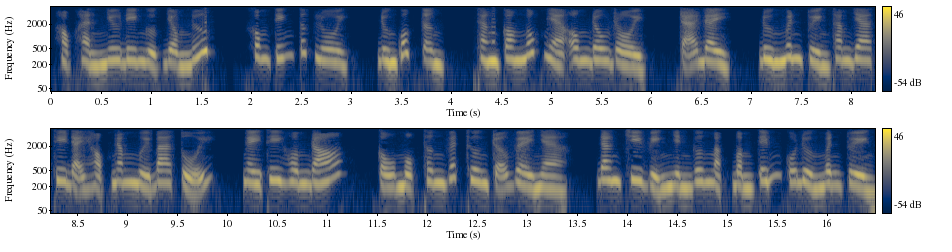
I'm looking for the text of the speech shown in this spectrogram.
học hành như đi ngược dòng nước, không tiến tức lui, đường Quốc Tần thằng con ngốc nhà ông đâu rồi, trả đây, đường Minh Tuyền tham gia thi đại học năm 13 tuổi, ngày thi hôm đó, cậu một thân vết thương trở về nhà, đang chi viện nhìn gương mặt bầm tím của đường Minh Tuyền,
